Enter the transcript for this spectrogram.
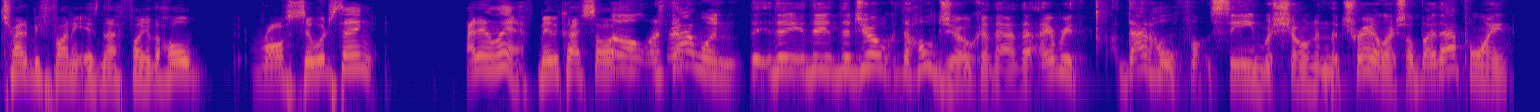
trying to be funny is not funny. The whole raw sewage thing, I didn't laugh. Maybe because I saw Well, it. that one, the, the the joke, the whole joke of that, that every that whole scene was shown in the trailer. So by that point,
